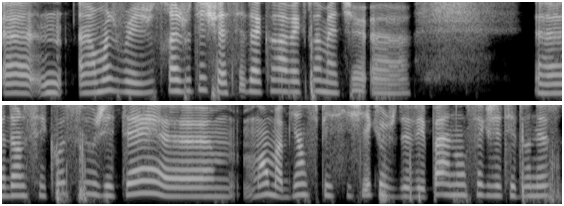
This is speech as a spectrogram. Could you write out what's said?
Alors moi je voulais juste rajouter, je suis assez d'accord avec toi Mathieu, heu, dans le sécos où j'étais, hem, moi on m'a bien spécifié que je devais pas annoncer que j'étais donneuse,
